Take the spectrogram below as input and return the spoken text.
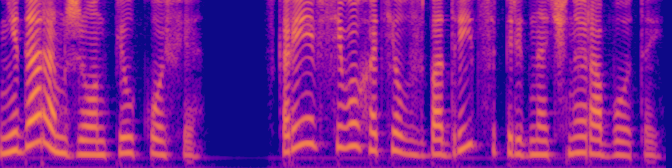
Недаром же он пил кофе. Скорее всего, хотел взбодриться перед ночной работой.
